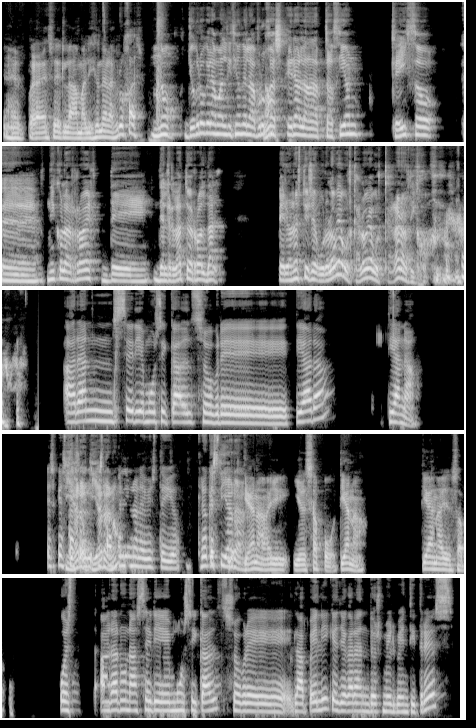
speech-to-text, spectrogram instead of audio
Eh, ¿Puede ser La Maldición de las Brujas? No, yo creo que La Maldición de las Brujas era la adaptación que hizo eh, Nicolas Roeg del relato de Roald Dahl. Pero no estoy seguro, lo voy a buscar, lo voy a buscar, ahora os digo. harán serie musical sobre Tiara, Tiana. Es que esta, ¿no? peli no la he visto yo. Creo que es Tiara. Tiana y, el sapo, Tiana. Tiana y el sapo. Pues harán una serie musical sobre la peli que llegará en 2023.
